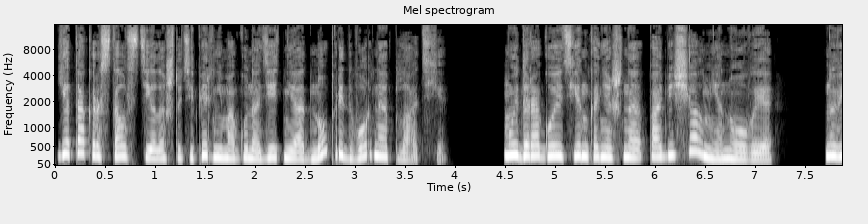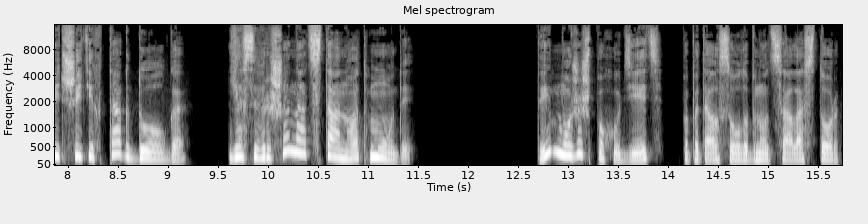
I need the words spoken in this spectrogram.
Я так растолстела, что теперь не могу надеть ни одно придворное платье. Мой дорогой Этьен, конечно, пообещал мне новые, но ведь шить их так долго. Я совершенно отстану от моды. Ты можешь похудеть, попытался улыбнуться Аластор,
